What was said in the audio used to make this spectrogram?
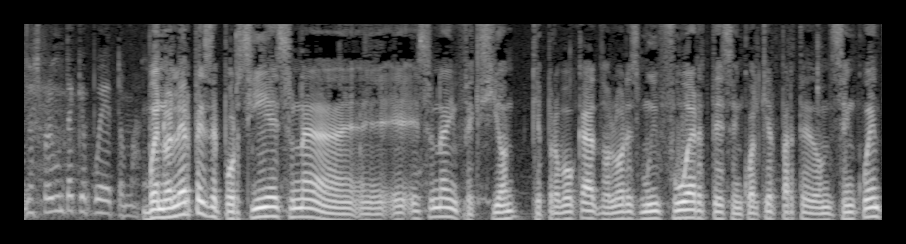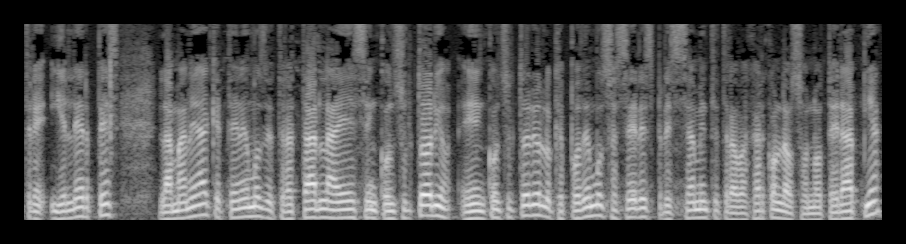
nos pregunta qué puede tomar. Bueno, el herpes de por sí es una, eh, es una infección que provoca dolores muy fuertes en cualquier parte de donde se encuentre. Y el herpes, la manera que tenemos de tratarla es en consultorio. En consultorio lo que podemos hacer es precisamente trabajar con la ozonoterapia,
